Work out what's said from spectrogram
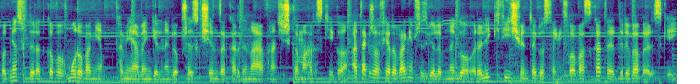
podniosły dodatkowo wmurowanie kamienia węgielnego przez księdza kardynała Franciszka A także ofiarowanie przez wielebnego relikwii świętego Stanisława z katedry wawelskiej.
